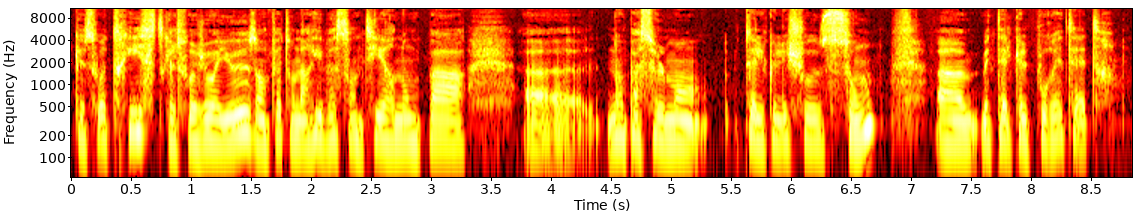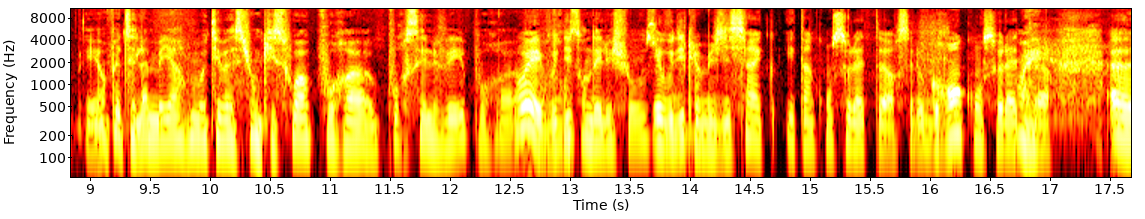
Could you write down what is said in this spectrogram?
qu'elle soit triste, qu'elle soit joyeuse, en fait, on arrive à sentir non pas, euh, non pas seulement telles que les choses sont, euh, mais telles qu'elles pourraient être. Et en fait, c'est la meilleure motivation qui soit pour, euh, pour s'élever, pour, euh, Oui, pour vous dites- transcender les choses. Et vous dites le musicien est- est un consolateur, c'est le grand consolateur. Euh,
